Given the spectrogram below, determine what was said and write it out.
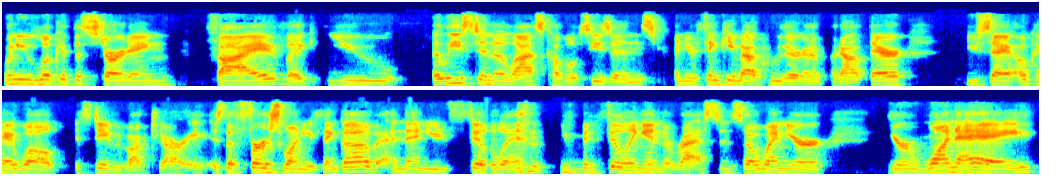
when you look at the starting five, like you, at least in the last couple of seasons, and you're thinking about who they're going to put out there, you say, okay, well, it's David Bakhtiari is the first one you think of, and then you fill in, you've been filling in the rest. And so when you're your 1A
